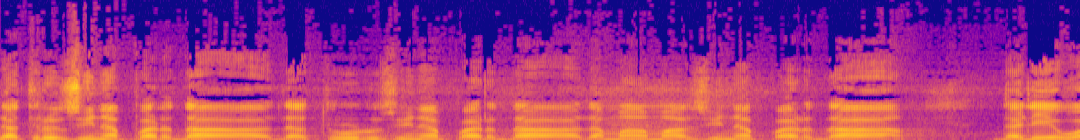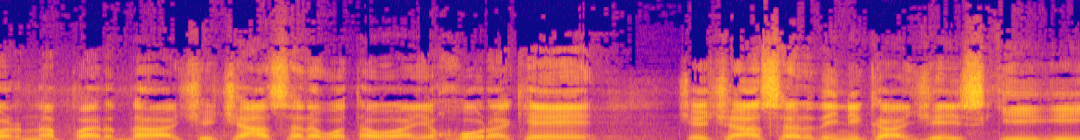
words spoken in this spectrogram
د تر زینه پردا د ترور زینه پردا د ماما زینه پردا د لیور نه پرده چې چا سره وته وایې خورکې چې چا سره د نکاح جایز کیږي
